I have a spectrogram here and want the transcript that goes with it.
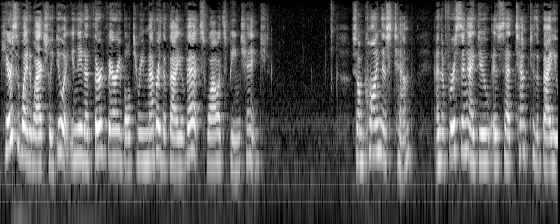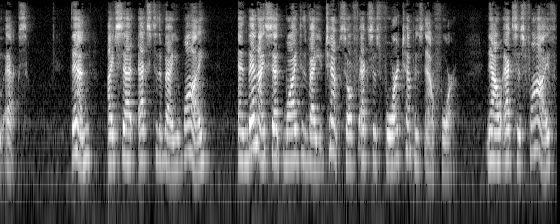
here's the way to actually do it. You need a third variable to remember the value of x while it's being changed. So I'm calling this temp, and the first thing I do is set temp to the value x. Then I set x to the value y, and then I set y to the value temp. So if x is 4, temp is now 4. Now x is 5,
